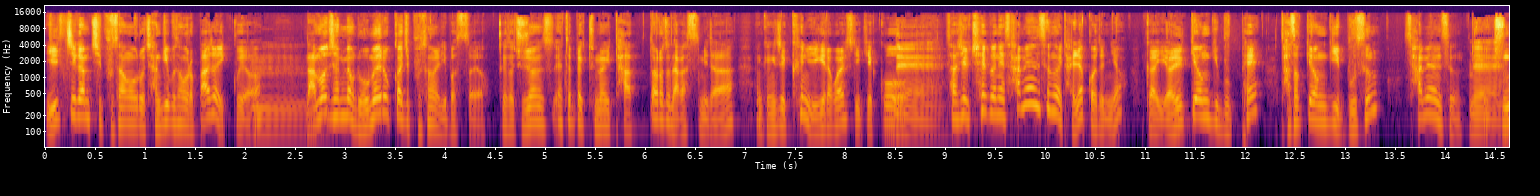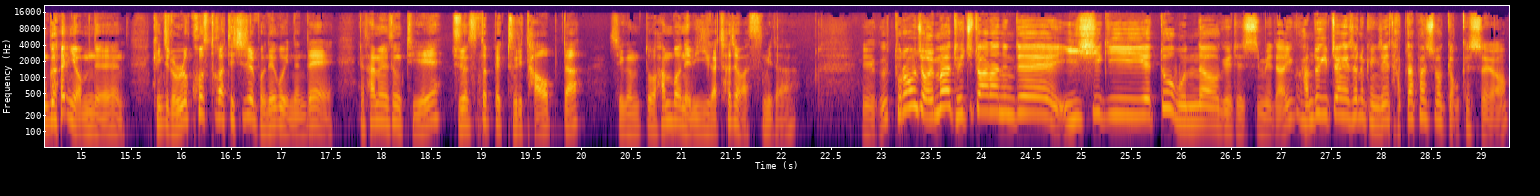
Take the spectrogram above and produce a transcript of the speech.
일찌감치 부상으로 장기 부상으로 빠져 있고요. 음. 나머지 한 명 로메로까지 부상을 입었어요. 그래서 주전 센터백 두 명이 다 떨어져 나갔습니다. 굉장히 큰 위기라고 할 수 있겠고 네. 사실 최근에 3연승을 달렸거든요. 그러니까 10경기 무패, 5경기 무승, 3연승. 네. 중간이 없는 굉장히 롤러코스터 같은 시즌을 보내고 있는데 3연승 뒤에 주전 센터백 둘이 다 없다. 지금 또 한 번의 위기가 찾아왔습니다. 예, 그 돌아온 지 얼마 되지도 않았는데 이 시기에 또 못 나오게 됐습니다. 이거 감독 입장에서는 굉장히 답답할 수밖에 없겠어요.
